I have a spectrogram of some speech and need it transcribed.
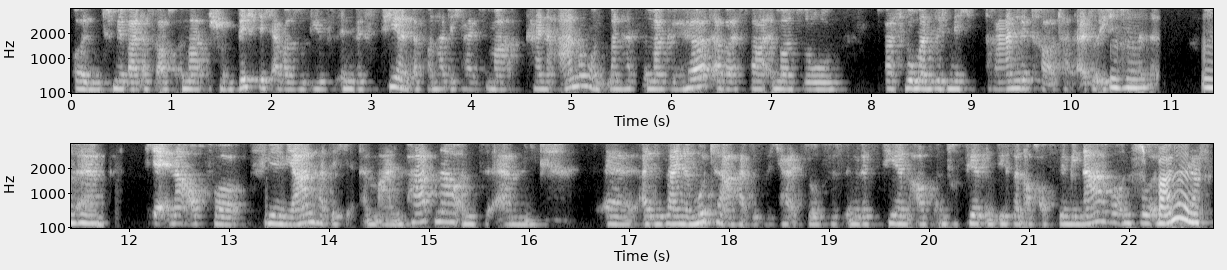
und mir war das auch immer schon wichtig, aber so dieses Investieren, davon hatte ich halt immer keine Ahnung und man hat es immer gehört, aber es war immer so was, wo man sich nicht rangetraut hat, also ich mhm. zumindest. Und, mhm. ähm, ich erinnere auch vor vielen Jahren hatte ich ähm, einen Partner und ähm, äh, also seine Mutter hatte sich halt so fürs Investieren auch interessiert und die ist dann auch auf Seminare und so. Spannend,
